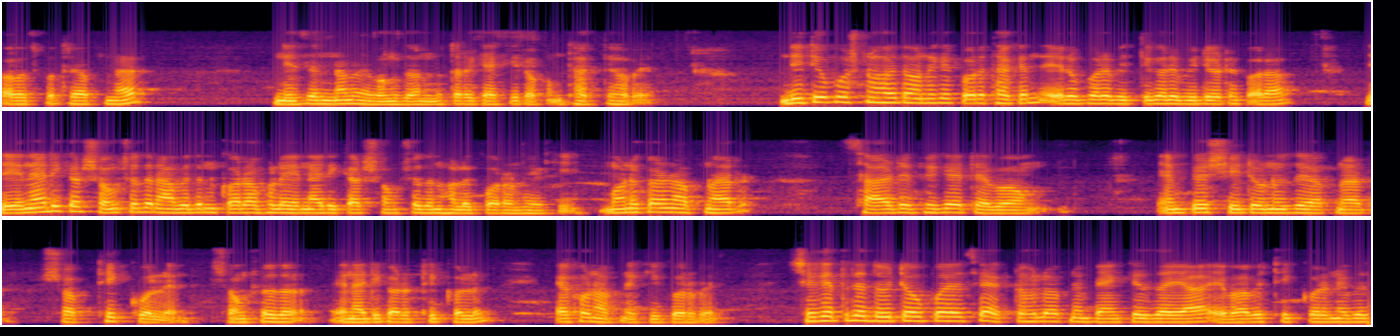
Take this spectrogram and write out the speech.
কাগজপত্রে আপনার নিজের নাম এবং জন্ম তারিখ একই রকম থাকতে হবে। দ্বিতীয় প্রশ্ন হয়তো অনেকে করে থাকেন, এর উপরে ভিত্তি করে ভিডিওটা করা। যে এনআইডি কার্ড সংশোধন আবেদন করার ফলে এনআইডি কার্ড সংশোধন হলে করণীয় কি? মনে করেন আপনার সার্টিফিকেট এবং এমপিও শিট অনুযায়ী আপনার সব ঠিক করলেন, সংশোধন এনআইডি কার্ডও ঠিক করলেন, এখন আপনি কি করবেন? সেক্ষেত্রে দুইটা উপায় আছে, একটা হলো আপনি ব্যাংকে যাইয়া এভাবে ঠিক করে নেবেন,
